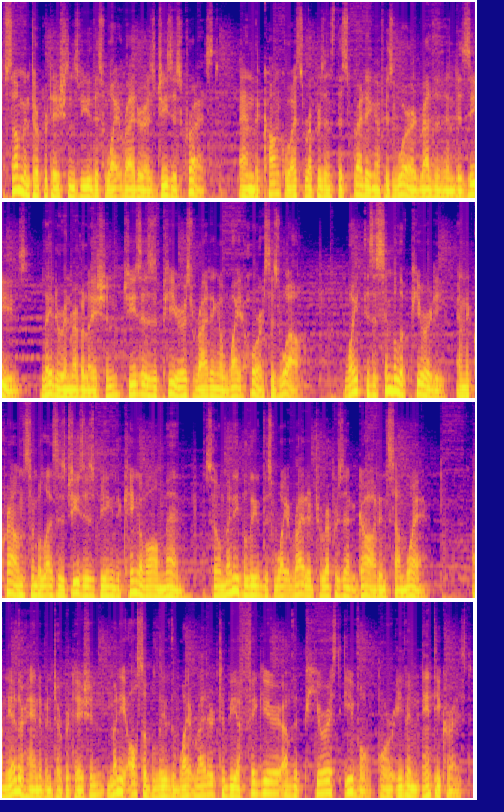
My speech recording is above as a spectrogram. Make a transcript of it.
Some interpretations view this White Rider as Jesus Christ, and the conquest represents the spreading of his word rather than disease. Later in Revelation, Jesus appears riding a white horse as well, White is a symbol of purity, and the crown symbolizes Jesus being the king of all men, so many believe this white rider to represent God in some way. On the other hand of interpretation, many also believe the white rider to be a figure of the purest evil, or even Antichrist,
